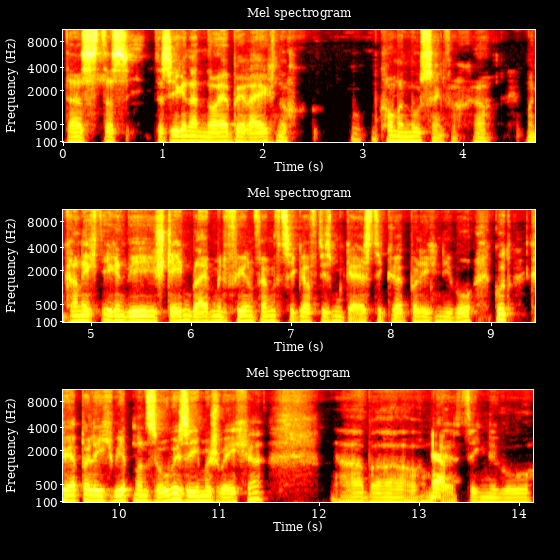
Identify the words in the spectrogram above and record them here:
dass, dass, dass irgendein neuer Bereich noch kommen muss einfach. Ja. Man kann nicht irgendwie stehen bleiben mit 54 auf diesem geistig-körperlichen Niveau. Gut, körperlich wird man sowieso immer schwächer, aber auch am ja. geistigen Niveau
